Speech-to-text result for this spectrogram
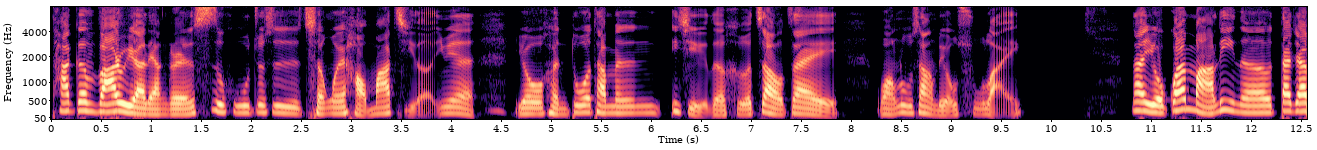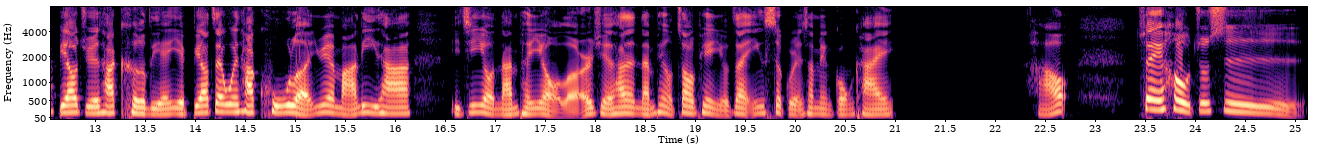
她跟 Varia 两个人似乎就是成为好妈吉了，因为有很多他们一起的合照在网络上流出来。那有关玛丽呢，大家不要觉得她可怜，也不要再为她哭了，因为玛丽她已经有男朋友了，而且她的男朋友照片有在 Instagram 上面公开。好，最后就是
